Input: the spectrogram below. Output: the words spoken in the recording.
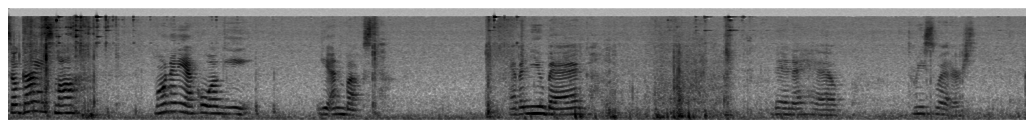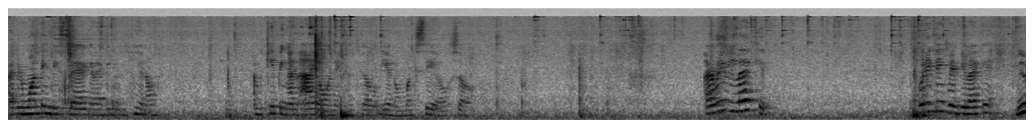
so guys, ma mo na ni ako ang gi gi unbox. I have a new bag. Then I have three sweaters. I've been wanting this bag and I've been, you know, I'm keeping an eye on it until, you know, mag-sale. So, I really like it. What do you think, babe? You like it? Yeah,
